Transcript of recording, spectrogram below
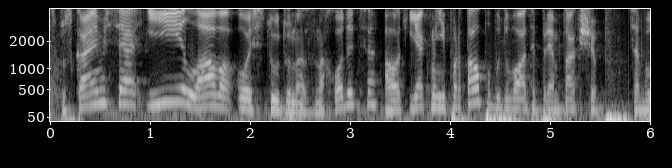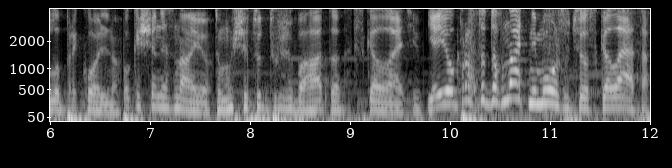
Спускаємося, і лава ось тут у нас знаходиться. А от як мені портал побудувати, прям так, щоб це було прикольно. Поки що не знаю, тому що тут дуже багато скелетів. Я його просто догнати не можу, цього скелета.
